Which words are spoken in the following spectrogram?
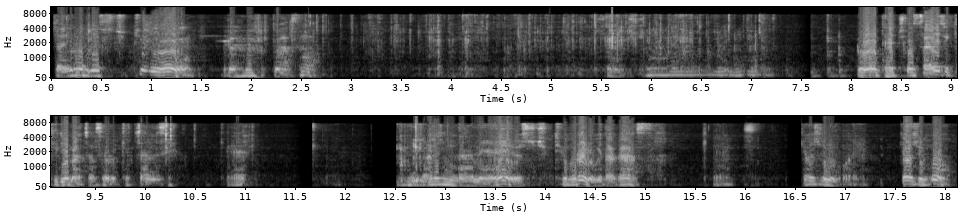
자, 이런 이제 수축 튜브를 하나 갖고 와서 요 대충 사이즈 길이 맞춰서 이렇게 자르세요. 이렇게 자르신 다음에 이 수축 튜브를 여기다가 싹 이렇게 껴주는 거예요. 껴주고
